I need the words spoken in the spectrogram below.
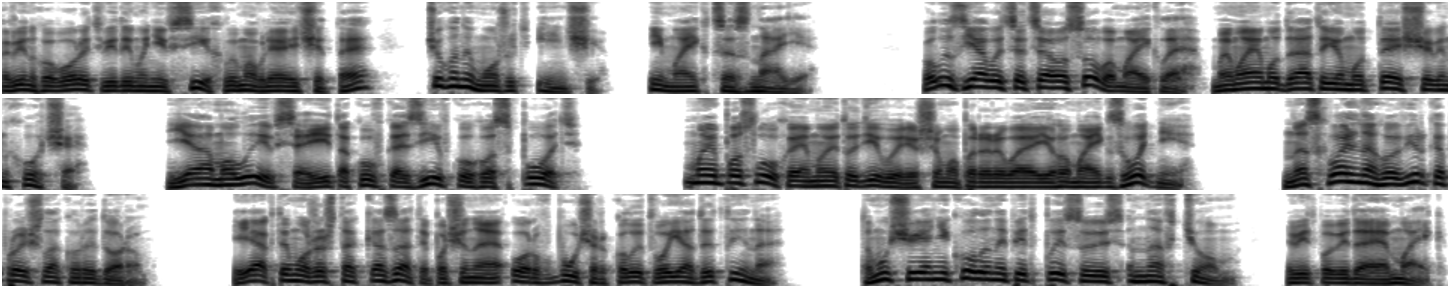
Він говорить від імені всіх, вимовляючи те, чого не можуть інші. І Майк це знає. Коли з'явиться ця особа, Майкле, ми маємо дати йому те, що він хоче. Я молився, і таку вказівку Господь. Ми послухаємо і тоді вирішимо, перериває його Майк згодні. Несхвальна говірка пройшла коридором. Як ти можеш так казати, починає Орв Бучер, коли твоя дитина? Тому що я ніколи не підписуюсь на втьом, відповідає Майк,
